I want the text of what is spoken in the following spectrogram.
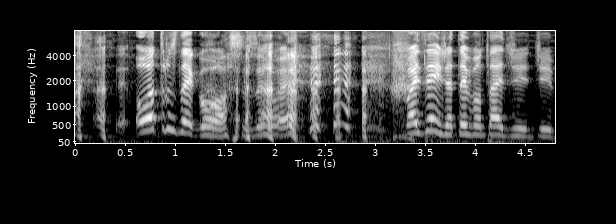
outros negócios. Eu... Mas aí, já teve vontade de, de,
